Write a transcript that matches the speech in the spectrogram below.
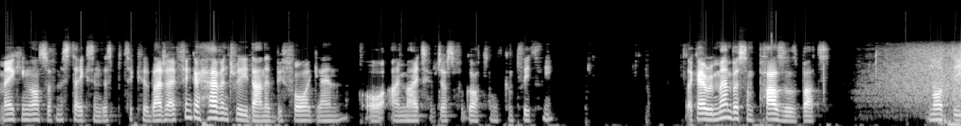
making lots of mistakes in this particular dungeon. I think I haven't really done it before again, or I might have just forgotten it completely. Like I remember some puzzles, but not the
